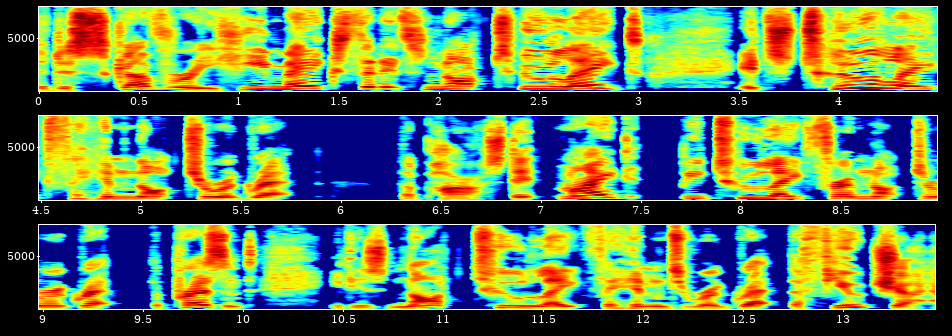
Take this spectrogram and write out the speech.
The discovery he makes that it's not too late. It's too late for him not to regret the past. It might be too late for him not to regret the present. It is not too late for him to regret the future.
